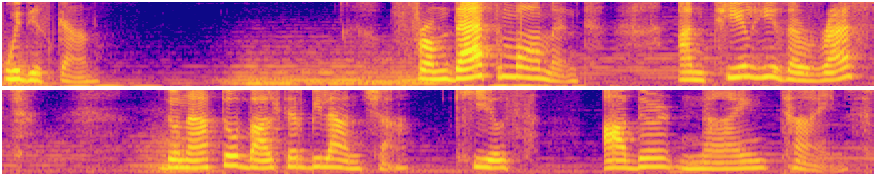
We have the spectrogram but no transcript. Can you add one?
with his gun. From that moment until his arrest, Donato Walter Bilancia kills other nine times.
